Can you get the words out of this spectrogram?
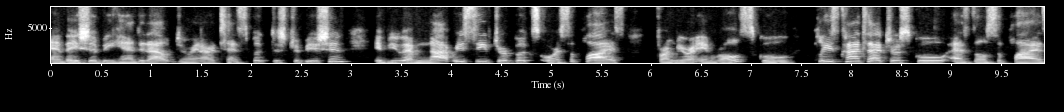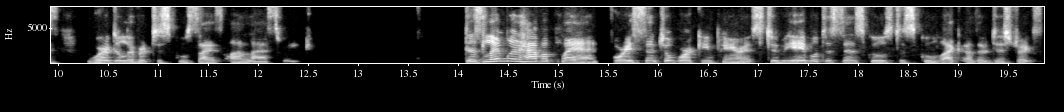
and they should be handed out during our textbook distribution. If you have not received your books or supplies from your enrolled school, please contact your school as those supplies were delivered to school sites on last week. Does Lynwood have a plan for essential working parents to be able to send schools to school like other districts?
